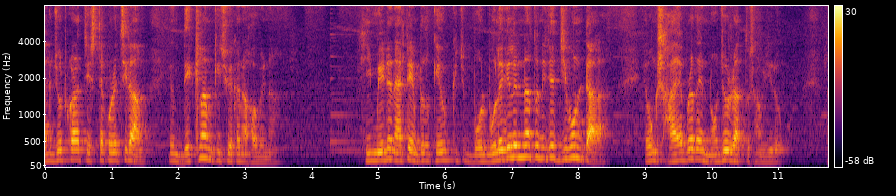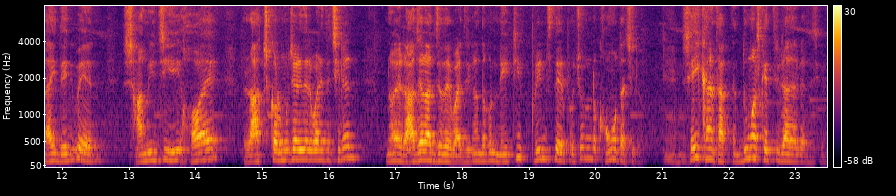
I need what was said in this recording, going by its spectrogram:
একজোট করার চেষ্টা করেছিলাম, কিন্তু দেখলাম কিছু এখানে হবে না। হি মেড অ্যান অ্যাটেম্প তো কেউ কিছু বলে গেলেন না তো নিজের জীবনটা। এবং সাহেবরা তাই নজর রাখতো স্বামীজির ওপর। তাই দেখবেন স্বামীজি হয় রাজকর্মচারীদের বাড়িতে ছিলেন নয় রাজা রাজ্যদের বাড়িতে কারণ তখন নেটিভ প্রিন্সদের প্রচণ্ড ক্ষমতা ছিল। সেইখানে থাকতেন দু মাস ক্ষেত্রী রাজার কাছে ছিলেন।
